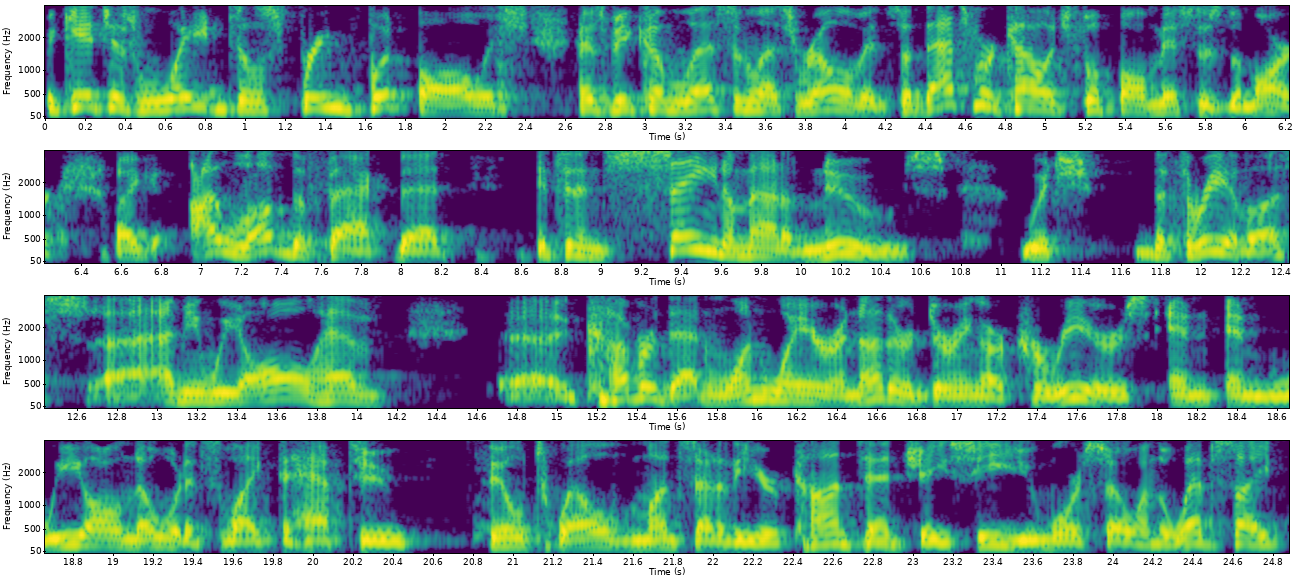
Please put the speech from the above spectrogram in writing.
We can't just wait until spring football, which has become less and less relevant. So that's where college football misses the mark. Like, I love the fact that it's an insane amount of news, which the three of us, uh, I mean, we all have. Uh, covered that in one way or another during our careers, and and we all know what it's like to have to fill 12 months out of the year content. JC, you more so on the website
